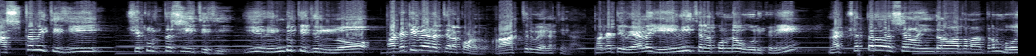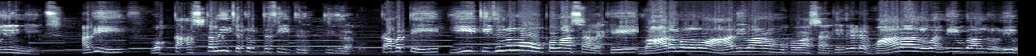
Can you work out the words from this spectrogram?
అష్టమి తిథి చతుర్దశి తిథి ఈ రెండు తిథుల్లో పగటి వేళ తినకూడదు. రాత్రి వేళ తినాలి. పగటి వేళ ఏమీ తినకుండా ఊరుకుని నక్షత్ర దర్శనం అయిన తర్వాత మాత్రం భోజనం చేయొచ్చు. అది ఒక్క అష్టమి చతుర్దశి తిథులకు. కాబట్టి ఈ తిథులలో ఉపవాసాలకి వారములలో ఆదివారం ఉపవాసాలకి ఎందుకంటే వారాలు అన్ని యుగాల్లో లేవు.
